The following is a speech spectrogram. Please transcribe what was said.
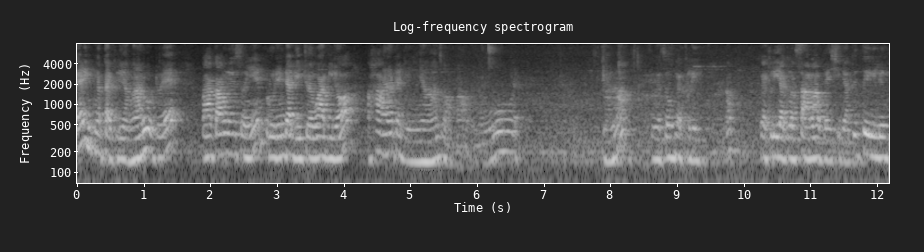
အဲ့ဒီငှက်တိုက်ကလေးကငါတို့အတွက် ဘာကောင်းလဲဆိုရင်ပရိုတင်းဓာတ်တွေကျွယ်ဝပြီးတော့အာဟာရဓာတ်တွေများစွာပါဝင်လို့တဲ့နော်ဒီလိုဆုံးခက်ကလေးနော်ခက်ကလေးကတော့စာလောက်ပဲရှိတာတေးသေးလေး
